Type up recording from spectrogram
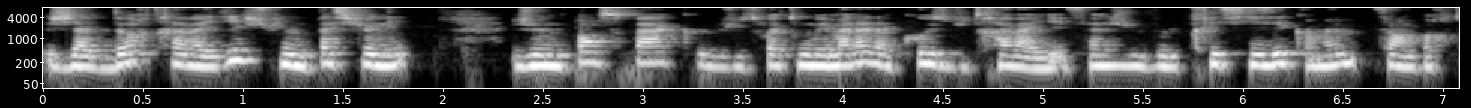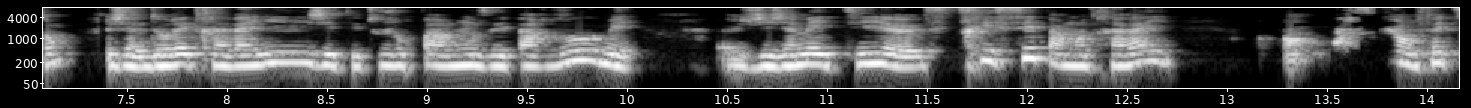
J'adore travailler, je suis une passionnée je ne pense pas que je sois tombée malade à cause du travail. Et ça, je veux le préciser quand même, c'est important. J'adorais travailler, j'étais toujours par mons et par vos, mais euh, j'ai jamais été euh, stressée par mon travail parce qu'en fait,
